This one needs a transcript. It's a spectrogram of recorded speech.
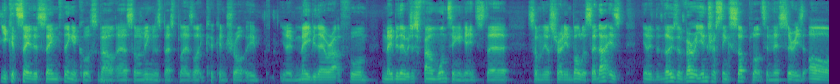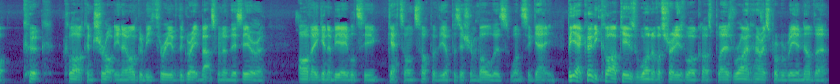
You could say the same thing, of course, about uh, some of England's best players like Cook and Trott, who, you know, maybe they were out of form, maybe they were just found wanting against uh, some of the Australian bowlers. So that is, you know, those are very interesting subplots in this series. Are Cook, Clarke, and Trott, you know, arguably three of the great batsmen of this era, are they going to be able to get on top of the opposition bowlers once again? But yeah, clearly Clarke is one of Australia's world class players. Ryan Harris probably another,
